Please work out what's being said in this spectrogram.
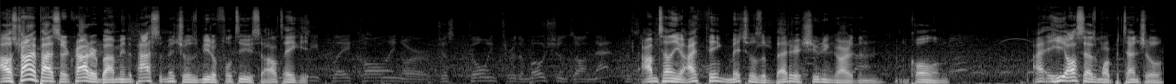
I was trying to pass to Crowder, but I mean the pass to Mitchell was beautiful too, so I'll take it. I'm telling you, I think Mitchell's a better shooting guard than McCollum. I, he also has more potential,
